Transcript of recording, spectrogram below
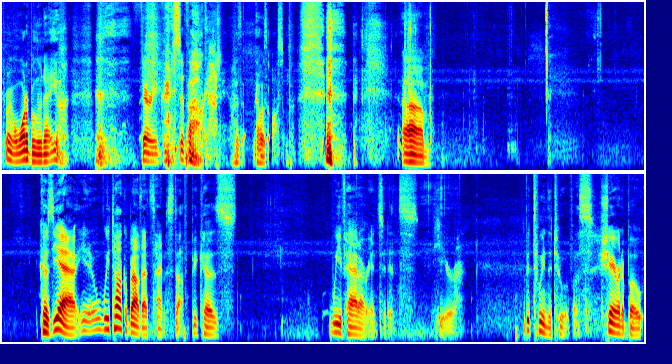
throwing a water balloon at you. Very aggressive. Oh god, that was, that was awesome. um, because yeah, you know, we talk about that kind of stuff because we've had our incidents here between the two of us, sharing a boat,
